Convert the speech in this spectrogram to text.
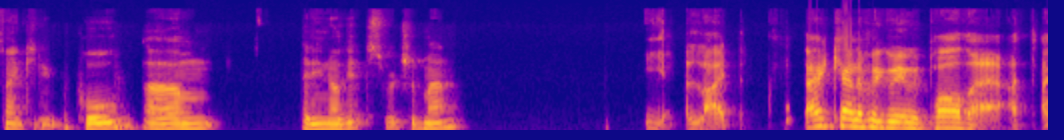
thank you, Paul. Um, any nuggets, Richard Mann? Yeah, like I kind of agree with Paul there. I, I,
